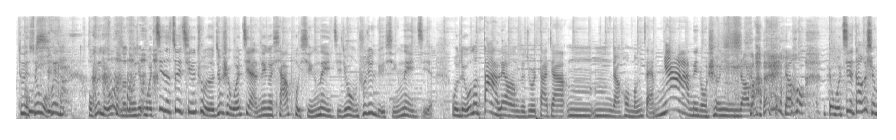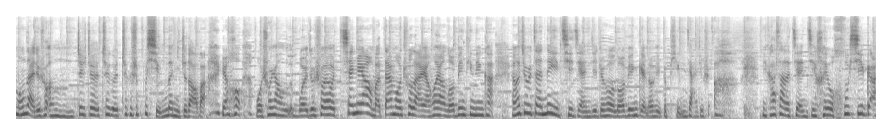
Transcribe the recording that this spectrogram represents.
对，所以我会。我会留很多东西，我记得最清楚的就是我剪那个霞浦行那一集，就是我们出去旅行那一集，我留了大量的就是大家嗯嗯，然后萌仔喵那种声音，你知道吧？然后我记得当时萌仔就说嗯，这这这个这个是不行的，你知道吧？然后我说让我就说先这样吧，demo 出来，然后让罗宾听听看。然后就是在那一期剪辑之后，罗宾给了我一个评价，就是啊，米卡萨的剪辑很有呼吸感。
